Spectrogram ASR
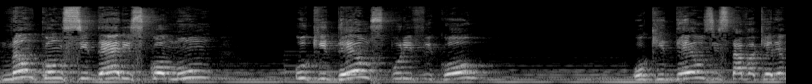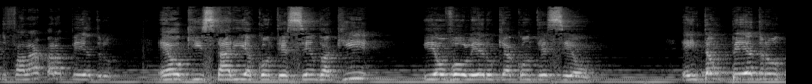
não consideres comum o que Deus purificou. O que Deus estava querendo falar para Pedro é o que estaria acontecendo aqui, e eu vou ler o que aconteceu. Então Pedro,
